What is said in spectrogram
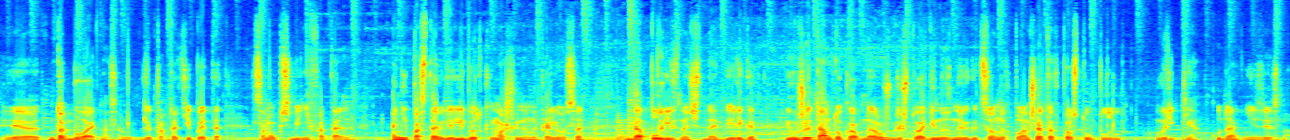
Э, Ну, так бывает, на самом деле. Для прототипа это само по себе не фатально. Они поставили лебедкой машины на колеса, доплыли, значит, до берега, и уже там только обнаружили, что один из навигационных планшетов просто уплыл в реке. Куда? Неизвестно.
